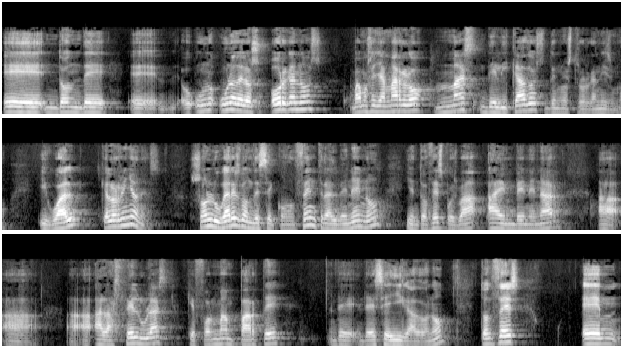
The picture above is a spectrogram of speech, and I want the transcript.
eh, donde eh, uno, de los órganos, vamos a llamarlo, más delicados de nuestro organismo. Igual que los riñones. Son lugares donde se concentra el veneno y entonces pues va a envenenar a, las células que forman parte de, ese hígado. ¿no? Entonces, em,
